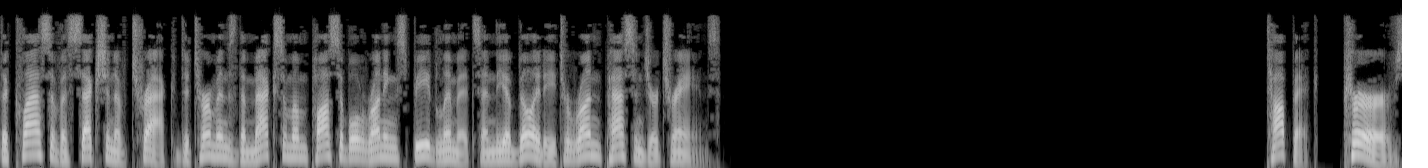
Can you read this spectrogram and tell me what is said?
The class of a section of track determines the maximum possible running speed limits and the ability to run passenger trains. Topic: Curves.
